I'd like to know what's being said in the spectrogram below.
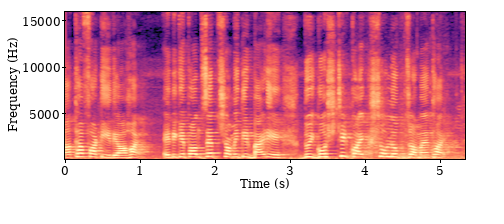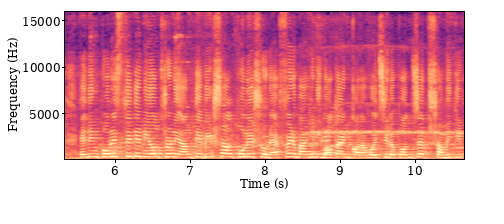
মাথা ফাটিয়ে দেওয়া হয়। এদিকে পঞ্চায়েত সমিতির বাইরে দুই গোষ্ঠীর কয়েকশো লোক জমায়েত হয়। এদিন পরিস্থিতি নিয়ন্ত্রণে আনতে বিশাল পুলিশ ও র্যাফের বাহিনী মোতায়েন করা হয়েছিল পঞ্চায়েত সমিতির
